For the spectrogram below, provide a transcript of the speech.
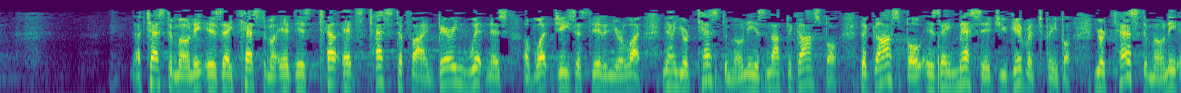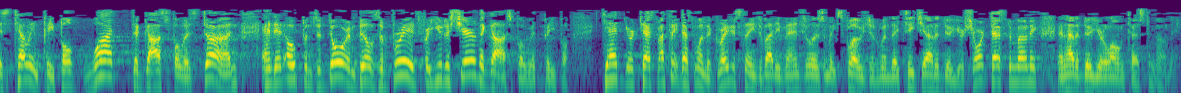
A testimony is a testimony. It is te- it's testifying, bearing witness of what Jesus did in your life. Now, your testimony is not the gospel. The gospel is a message you give it to people. Your testimony is telling people what the gospel has done, and it opens a door and builds a bridge for you to share the gospel with people. Get your testimony. I think that's one of the greatest things about evangelism explosion when they teach you how to do your short testimony and how to do your long testimony.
